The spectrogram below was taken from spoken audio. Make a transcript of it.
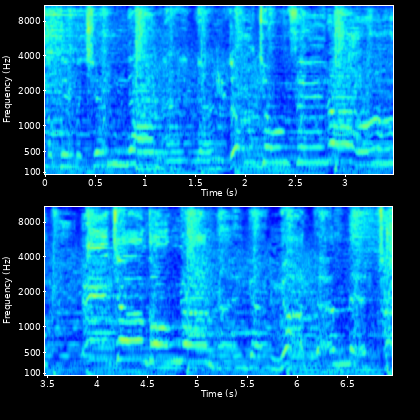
မသိမချင်ငါနိုင်ငံလုံးချုံစေတော့အေးချမ်းတော့ငါနိုင်ငံငါတန်တဲ့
